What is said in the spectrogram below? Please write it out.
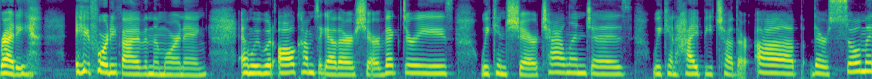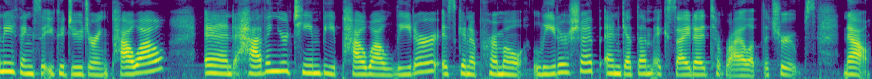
ready. 8:45 in the morning, and we would all come together, share victories, we can share challenges, we can hype each other up. There's so many things that you could do during powwow, and having your team be powwow leader is going to promote leadership and get them excited to rile up the troops. Now,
